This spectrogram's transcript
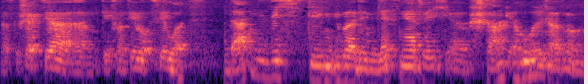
Das Geschäftsjahr äh, geht von Februar bis Februar. Da hatten die sich gegenüber dem letzten Jahr natürlich äh, stark erholt. Also man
